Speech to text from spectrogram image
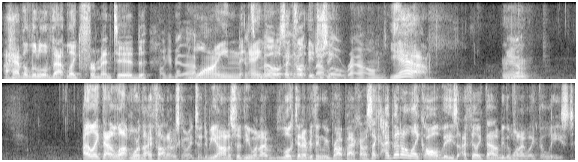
I have a little of that like fermented I'll give you that. wine It's angle. mellow, it's like, it has oh, that interesting. mellow round. Yeah. Yeah. Mm-hmm. I like that a lot more than I thought I was going to. To be honest with you, when I looked at everything we brought back, I was like, I bet I'll like all of these. I feel like that'll be the one I like the least.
